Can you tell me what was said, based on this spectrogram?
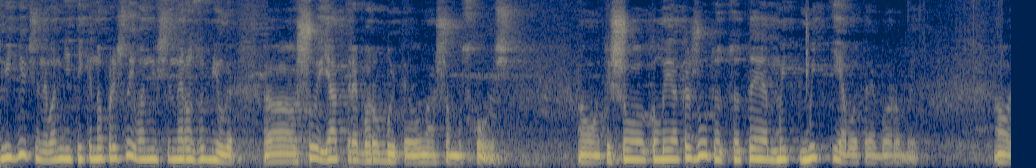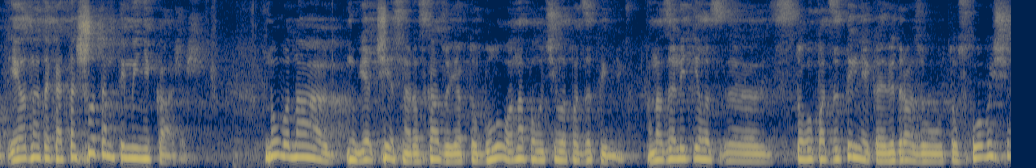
дві дівчини, вони тільки но прийшли, вони ще не розуміли, е, що і як треба робити у нашому сховищі. От, і що, коли я кажу, то, то те мит- миттєво треба робити. От. І одна така, та що там ти мені кажеш? Ну, вона, ну я чесно розказую, як то було, вона отримала підзатильник. Вона залетіла з, е, з того підзатильника відразу у то сховище.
